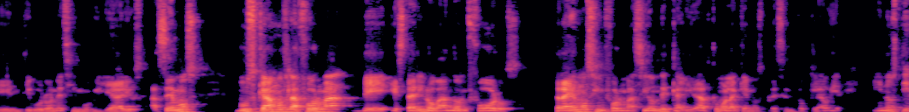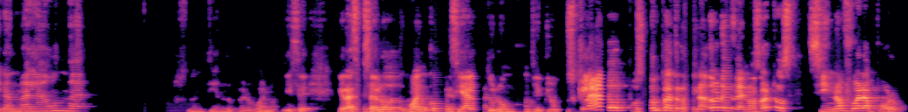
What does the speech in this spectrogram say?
en tiburones inmobiliarios, hacemos, buscamos la forma de estar innovando en foros, traemos información de calidad como la que nos presentó Claudia y nos tiran mala onda. Pues no entiendo, pero bueno, dice, gracias, saludos, buen comercial Tulum Country Club. Pues claro, pues son patrocinadores de nosotros. Si no fuera por,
